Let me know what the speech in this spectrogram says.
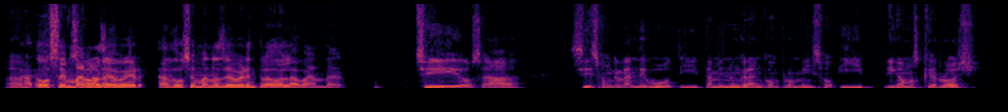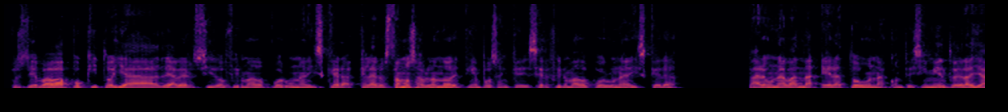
A dos pues semanas de haber, a dos semanas de haber entrado a la banda. Sí, o sea, sí es un gran debut y también un gran compromiso. Y digamos que Rush, pues llevaba poquito ya de haber sido firmado por una disquera. Claro, estamos hablando de tiempos en que ser firmado por una disquera para una banda era todo un acontecimiento, era ya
